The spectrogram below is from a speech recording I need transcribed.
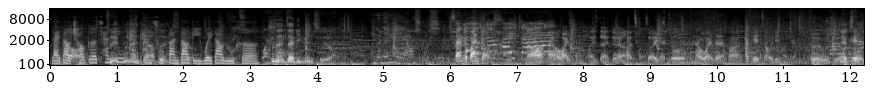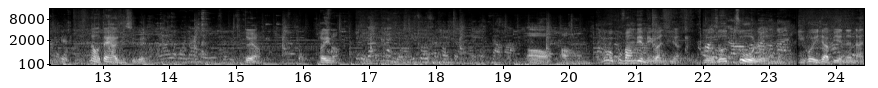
来到超哥餐厅看看醋饭到底味道如何？不能在里面吃了。我们人员也要休息三个半小时，然后还要外带。外带对啊。早早一点说他要外带的话，他可以早一点讲。对，我觉得可以。可以。那我带他去吃可以吗？你要用外带还是去？对啊，可以吗？我刚看有一桌是空的？哦，好。如果不方便没关系啊。有时候做人呢，体会一下别人的难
